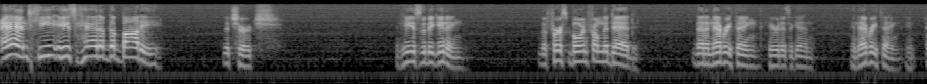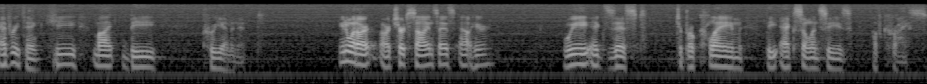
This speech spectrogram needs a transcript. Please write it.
and he is head of the body, the church. And he is the beginning, the firstborn from the dead that in everything, here it is again, in everything, in everything, he might be preeminent. You know what our, our church sign says out here? We exist to proclaim the excellencies of Christ.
